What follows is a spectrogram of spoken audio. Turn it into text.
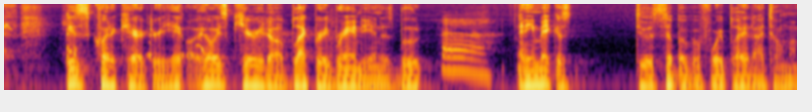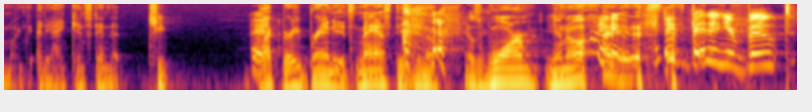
he's quite a character. He, he always carried a blackberry brandy in his boot. Ah. And he'd make us do a sip of it before he played. I told him, I'm like, Eddie, I can't stand that cheap blackberry brandy. It's nasty, you know. it's warm, you know. I mean, it's it's been in your boot.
